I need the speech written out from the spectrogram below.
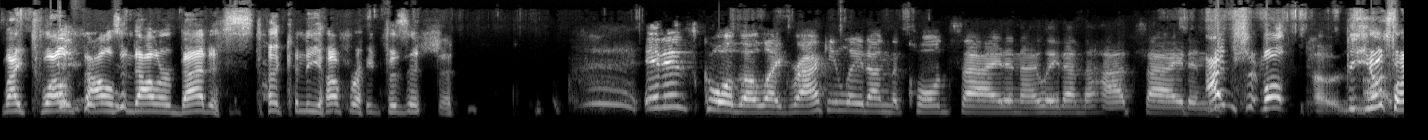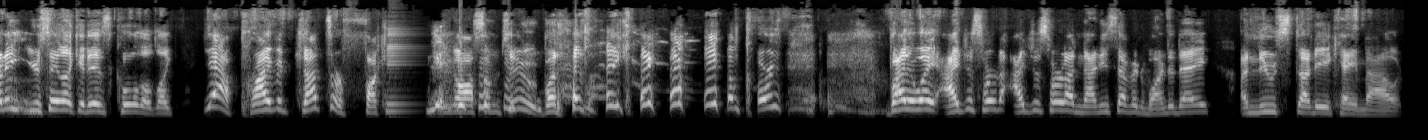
My twelve thousand dollar bed is stuck in the upright position. It is cool though. Like Rocky laid on the cold side and I laid on the hot side, and I'm sure. Well, you know what's funny? You say like it is cool though. Like, yeah, private jets are fucking awesome too. But like, of course. By the way, I just heard I just heard on 97.1 today a new study came out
